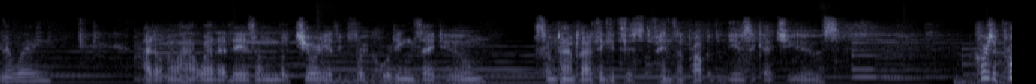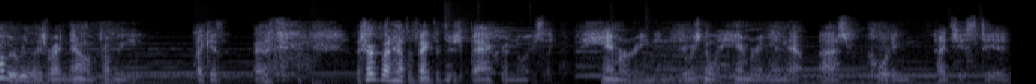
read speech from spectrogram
in a way. I don't know how well that is on the majority of the recordings I do. Sometimes I think it just depends on probably the music I choose. Of course, I probably realize right now I'm probably like a, I, I talked about how the fact that there's background noise, like hammering, and there was no hammering in that last recording I just did.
